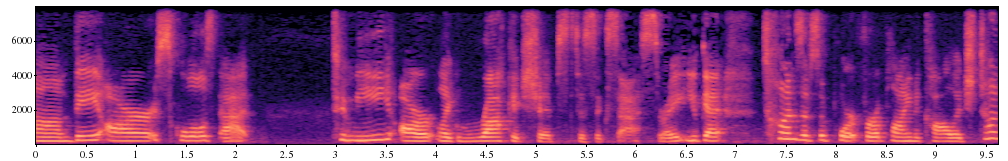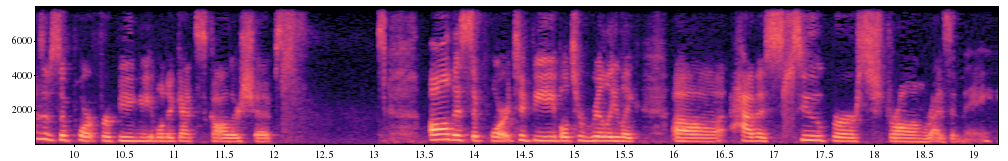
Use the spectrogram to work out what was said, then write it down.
Um, they are schools that, to me, are like rocket ships to success, right? You get tons of support for applying to college, tons of support for being able to get scholarships all this support to be able to really like uh, have a super strong resume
